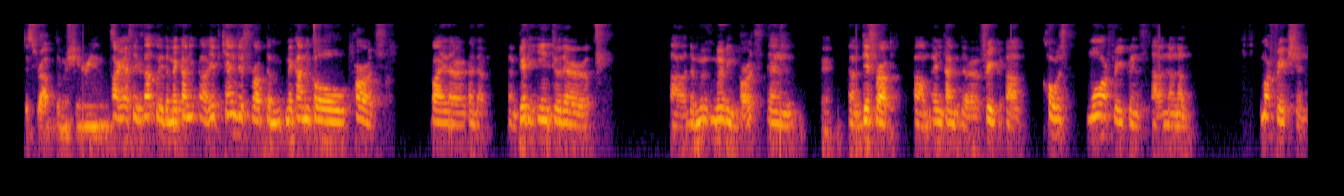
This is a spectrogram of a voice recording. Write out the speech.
disrupt the machinery? Oh yes, exactly. The mechanic uh, it can disrupt the mechanical parts by the kind of uh, getting into their uh, the mo moving parts and Okay. uh, disrupt um, any kind of the freak uh, cause more frequency uh, no no more friction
